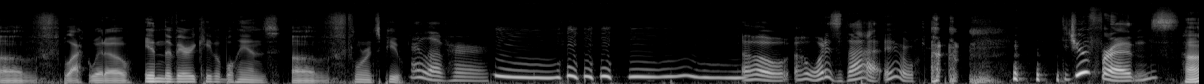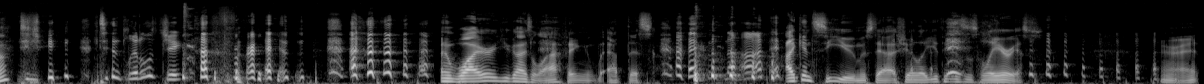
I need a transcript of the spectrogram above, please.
of Black Widow in the very capable hands of Florence Pugh. I love her. oh, oh, what is that? Ew. Did you have friends? Huh? Did you? Did little Jake have friends? And why are you guys laughing at this? I can see you, Mustachio. Like, you think this is hilarious. All right.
